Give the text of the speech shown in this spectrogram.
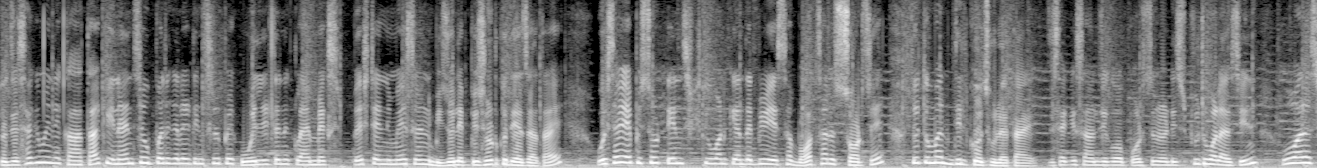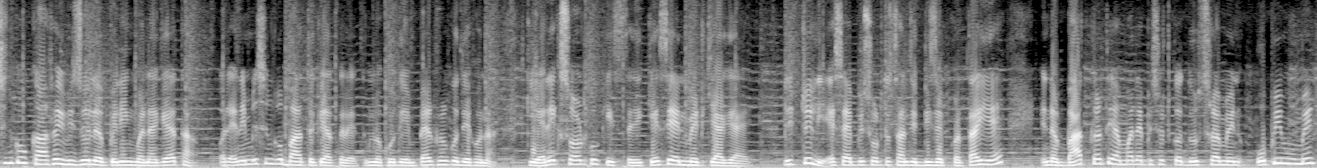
तो जैसा कि मैंने कहा था कि 9 से ऊपर का रेटिंग सिर्फ़ एक well return climax best animation and visual episode को दिया जाता है। वैसे ही एपिसोड 1061 के अंदर भी ऐसा बहुत सारे शॉर्ट्स है जो तुम्हारे दिल को छू लेता है। जैसा कि सांजी को पर्सनल डिस्प्यूट वाला सीन वो वाला सीन को काफ़ी विजुअल अपीलिंग बनाया गया था। और एनिमेशन को बात तो क्या करे? तुम लोग खुद इम्पैक्ट फ़िल्म को देखो ना। कि हर एक को किस तरीके से एनिमेट किया गया है? लिटरली ऐसा एपिसोड तो सांची डिजर्व करता ही है। एंड अब बात करते हैं हमारे एपिसोड का दूसरा main OP moment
